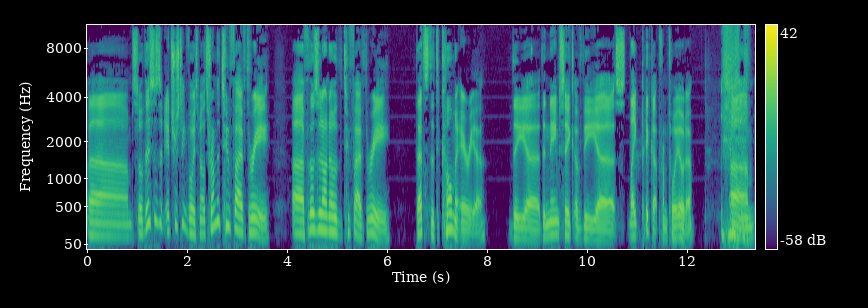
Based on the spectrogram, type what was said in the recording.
Um, so this is an interesting voicemail. It's from the 253. Uh, for those who don't know the 253, that's the Tacoma area, the uh, the namesake of the uh, light pickup from Toyota. Um,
